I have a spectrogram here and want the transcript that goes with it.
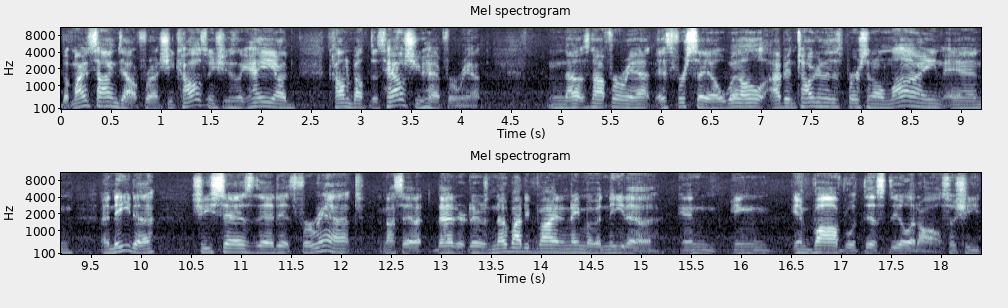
but my sign's out front. She calls me. She's like, "Hey, I'm calling about this house you have for rent." No, it's not for rent. It's for sale. Well, I've been talking to this person online, and Anita she says that it's for rent, and I said that there's nobody by the name of Anita in, in involved with this deal at all. So she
